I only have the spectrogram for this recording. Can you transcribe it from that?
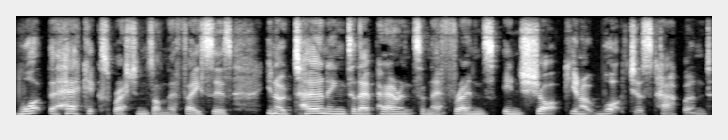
what the heck expressions on their faces, you know, turning to their parents and their friends in shock, you know, what just happened.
